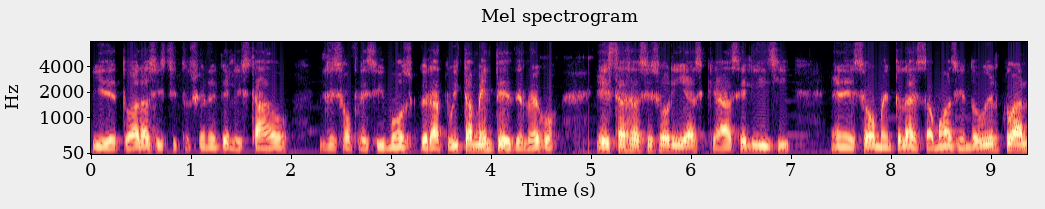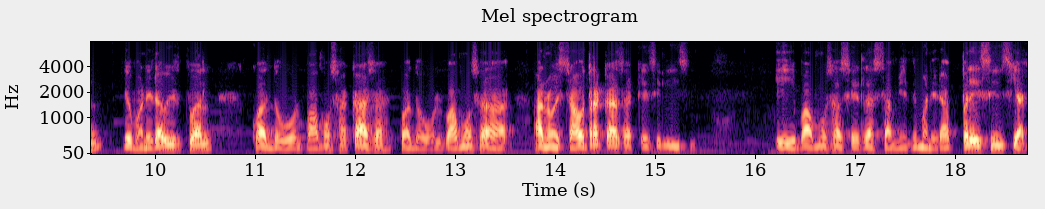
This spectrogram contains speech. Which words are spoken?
y de todas las instituciones del Estado les ofrecimos gratuitamente, desde luego, estas asesorías que hace el INSI. En este momento las estamos haciendo virtual, de manera virtual. Cuando volvamos a casa, cuando volvamos a, nuestra otra casa, que es el INSI, eh, vamos a hacerlas también de manera presencial.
